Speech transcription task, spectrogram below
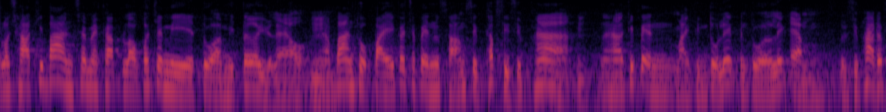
เราชาร์จที่บ้านใช่ไหมครับเราก็จะมีตัวมิเตอร์อยู่แล้วอืมนะบ้านทั่วไปก็จะเป็น 30ทับอืม45นะฮะที่เป็นหมายถึงตัวเลขเป็นตัวเลขแอมป์หรือ 15ทับ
